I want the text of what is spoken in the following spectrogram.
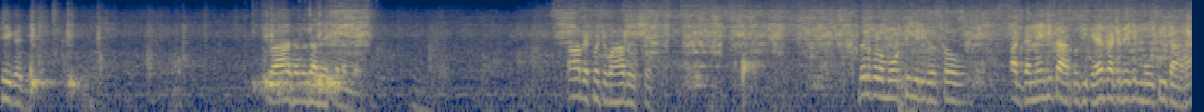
ਠੀਕ ਹੈ ਜੀ। ਵਾਹ ਸੰਧੂ ਸਾਹਿਬ ਇੱਕ ਨੰਬਰ। ਆਹ ਵੇਖੋ ਚਵਾਹ ਦੋਸਤੋ। ਬਿਲਕੁਲ ਮੋਟੀ ਜਿਹੜੀ ਦੋਸਤੋ ਆ ਗੰਨੇ ਦੀ ਧਾਰ ਤੁਸੀਂ ਕਹਿ ਸਕਦੇ ਜੀ ਮੋਟੀ ਧਾਰ ਆ।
